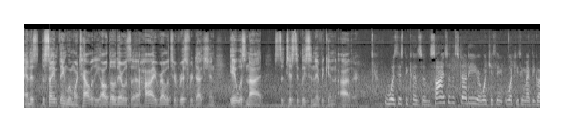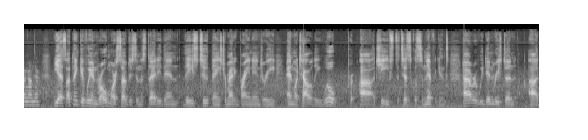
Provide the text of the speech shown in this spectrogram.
And it's the same thing with mortality. Although there was a high relative risk reduction, it was not statistically significant either. Was this because of the size of the study, or what do you think? What do you think might be going on there? Yes, I think if we enroll more subjects in the study, then these two things, traumatic brain injury and mortality, will uh, achieve statistical significance. However, we didn't reach the uh,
